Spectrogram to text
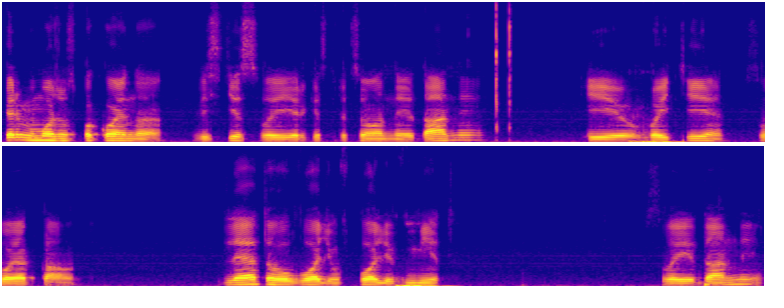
Теперь мы можем спокойно ввести свои регистрационные данные и войти в свой аккаунт. Для этого вводим в поле вмид свои данные.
